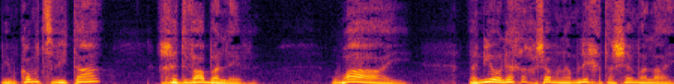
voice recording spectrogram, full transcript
במקום צביתה, חדווה בלב. וואי, אני הולך עכשיו להמליך את השם עליי.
